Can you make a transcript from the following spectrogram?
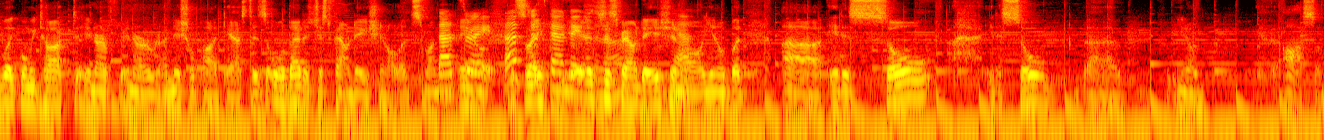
like when we talked in our in our initial podcast. Is oh that is just foundational. It's. That's you know, right. That's it's just like, It's just foundational. foundational, you know. But uh, it is so it is so uh, you know awesome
